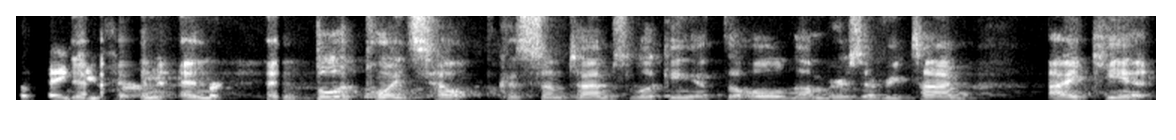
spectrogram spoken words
So thank yeah, you for and, and, and bullet points help because sometimes looking at the whole numbers every time I can't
